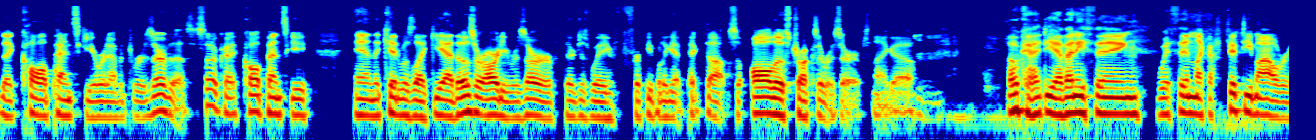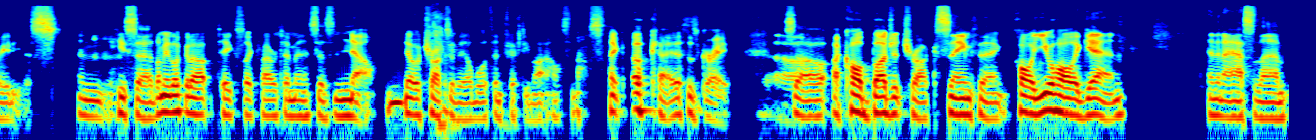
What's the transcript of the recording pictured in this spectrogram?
like call Penske or whatever to reserve those. I said, okay, call Penske. And the kid was like, yeah, those are already reserved. They're just waiting for people to get picked up. So all those trucks are reserved. And I go, Mhm. okay, do you have anything within like a 50 mile radius? And he said, let me look it up. Takes like five or 10 minutes. Says, no, no trucks available within 50 miles. And I was like, okay, this is great. Oh, So I called Budget Truck, same thing. Call U-Haul again. And then I asked them,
